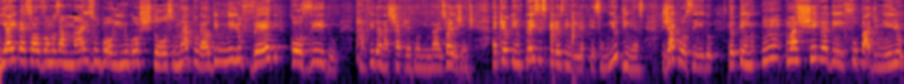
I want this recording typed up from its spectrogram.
E aí, pessoal, vamos a mais um bolinho gostoso, natural, de milho verde cozido. A vida na chácara é bom demais. Olha, gente, aqui eu tenho três espigas de milho, porque são miudinhas, já cozido. Eu tenho um, uma xícara de fubá de milho,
